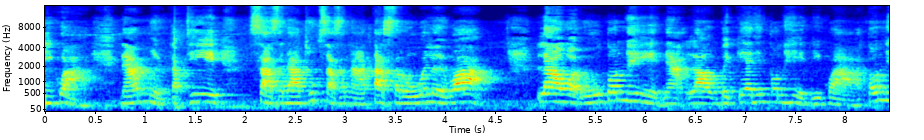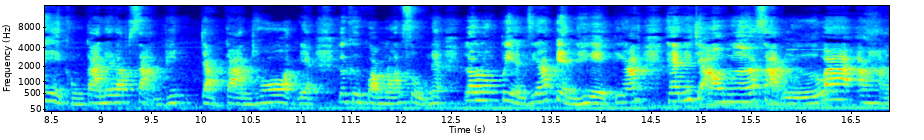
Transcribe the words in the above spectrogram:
ดีกว่านะเหมือนกับที่ศาสนาทุกศาสนาตัดสรู้ไว้เลยว่า เราอะรู้ต้นเหตุเนี่ยเราไปแก้ที่ต้นเหตุดีกว่า ต้นเหตุของการได้รับสารพิษจากการทอดเนี่ยก็คือความร้อนสูงเนี่ยเราลองเปลี่ยนสิคะเปลี่ยนเหตุสิคะแทนที่จะเอาเนื้อสัตว์หรือว่าอาหาร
